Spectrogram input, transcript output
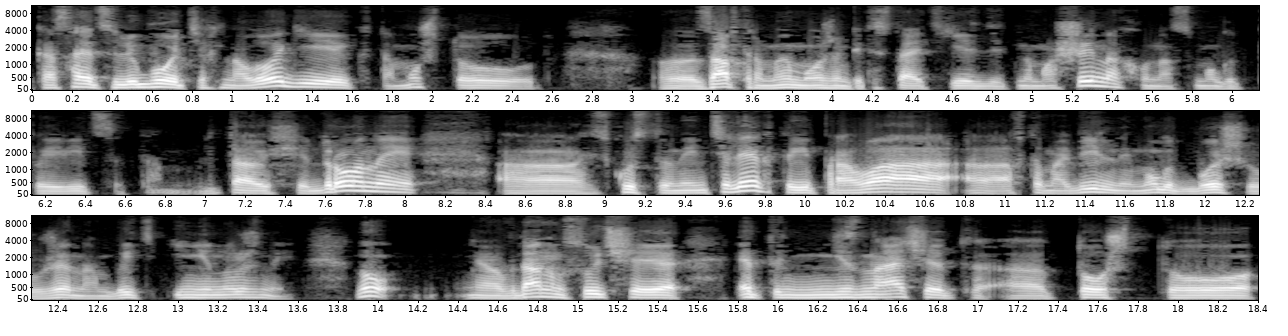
касается любой технологии, к тому, что Э, завтра мы можем перестать ездить на машинах, у нас могут появиться там летающие дроны, а, искусственный интеллект и права автомобильные могут больше уже нам быть и не нужны. Ну, э, в данном случае это не значит э, то, что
